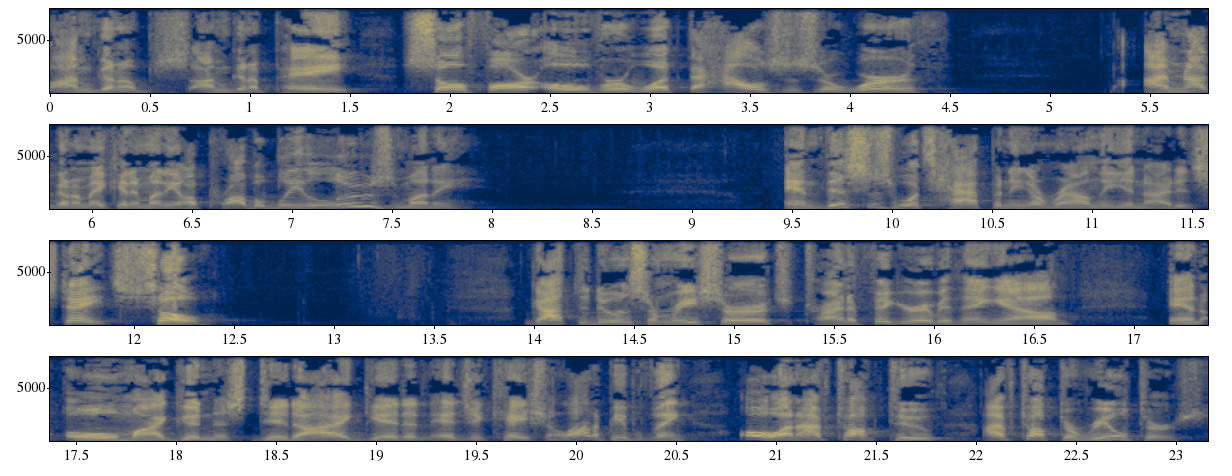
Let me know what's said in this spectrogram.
I'm going to I'm going to pay so far over what the houses are worth. I'm not going to make any money. I'll probably lose money. And this is what's happening around the United States. So, got to doing some research, trying to figure everything out, and oh my goodness, did I get an education? A lot of people think, oh, and I've talked to I've talked to realtors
